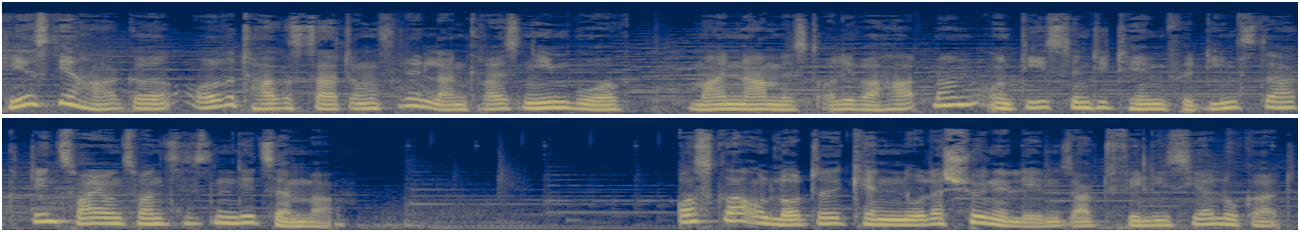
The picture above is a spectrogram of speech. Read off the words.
Hier ist die Hake, eure Tageszeitung für den Landkreis Nienburg. Mein Name ist Oliver Hartmann und dies sind die Themen für Dienstag, den 22. Dezember. Oskar und Lotte kennen nur das schöne Leben, sagt Felicia Luckert.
